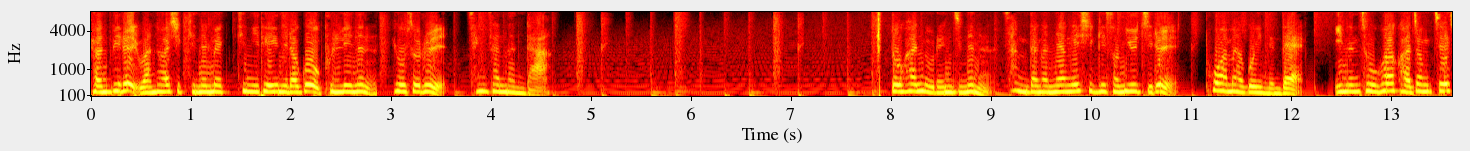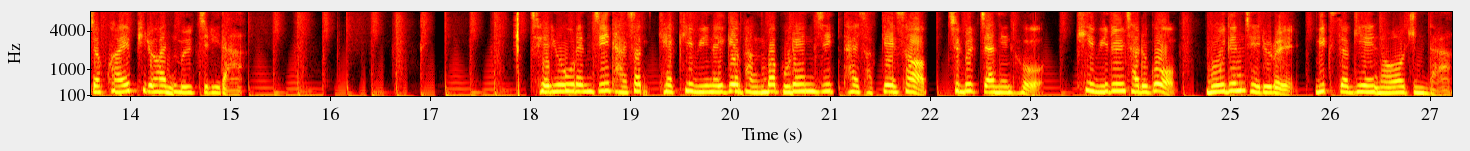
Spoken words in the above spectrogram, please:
변비를 완화시키는 맥티니데인이라고 불리는 효소를 생산한다. 또한 오렌지는 상당한 양의 식이섬 유지를 포함하고 있는데 이는 소화 과정 최적화에 필요한 물질이다. 재료 오렌지 5개 키위 4개 방법 오렌지 5개에서 즙을 짜낸 후 키위를 자르고 모든 재료를 믹서기에 넣어준다.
